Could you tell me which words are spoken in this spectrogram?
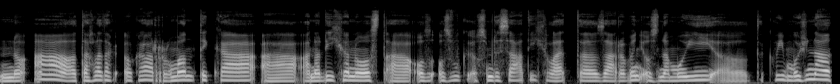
No a tahle taková romantika a, a nadýchanost a ozvuky 80. let zároveň oznamují eh, takový možná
